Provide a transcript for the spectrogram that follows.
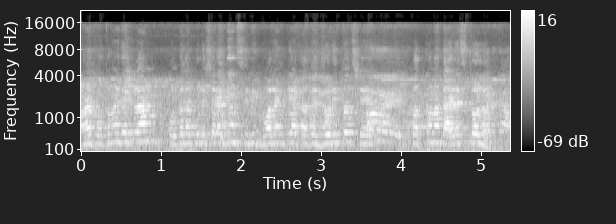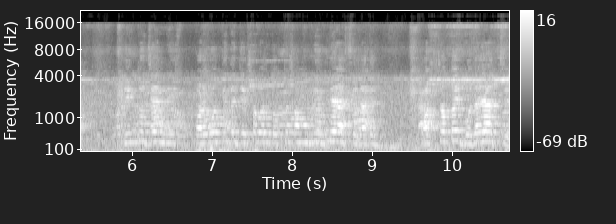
আমরা প্রথমে দেখলাম কলকাতা পুলিশের একজন সিভিক ভলেন্টিয়ার তাতে জড়িত সে তৎক্ষণাৎ অ্যারেস্ট হলো কিন্তু যে পরবর্তীতে যে সকল তথ্য সামগ্রী উঠে আসছে যাতে স্পষ্টতই বোঝা যাচ্ছে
